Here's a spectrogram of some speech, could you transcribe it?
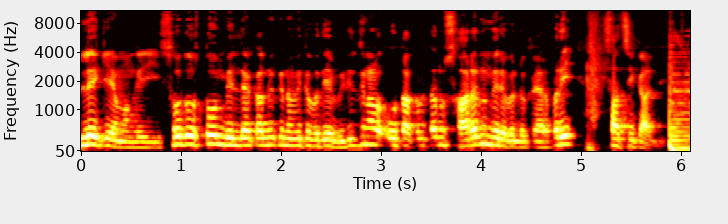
ਲੈ ਕੇ ਆਵਾਂਗੇ ਜੀ। ਸੋ ਦੋਸਤੋ, ਮਿਲਦੇ ਕੱਲ ਨੂੰ ਇੱਕ ਨਵੀਂ ਤੇ ਵਧੀਆ ਵੀਡੀਓ ਦੇ ਨਾਲ। ਉਹ ਤੱਕ ਲਈ ਤੁਹਾਨੂੰ ਸਾਰਿਆਂ ਨੂੰ ਮੇਰੇ ਵੱਲੋਂ ਪਿਆਰ ਭਰੀ ਸਤਿ ਸ਼੍ਰੀ ਅਕਾਲ ਜੀ।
